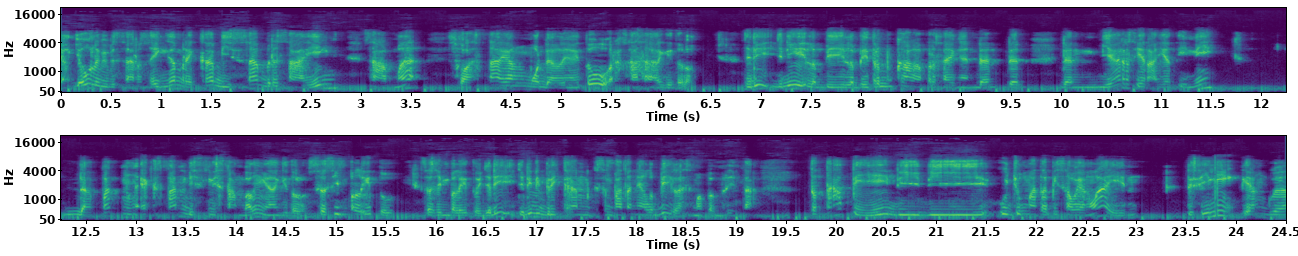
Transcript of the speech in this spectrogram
yang jauh lebih besar sehingga mereka bisa bersaing sama swasta yang modalnya itu raksasa gitu loh. Jadi jadi lebih lebih terbuka lah persaingan. Dan dan dan biar si rakyat ini dapat mengekspan bisnis tambangnya gitu loh. Sesimpel itu. Sesimpel itu. Jadi jadi diberikan kesempatan yang lebih lah sama pemerintah. Tetapi di di ujung mata pisau yang lain di sini yang gue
